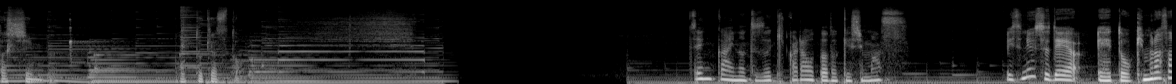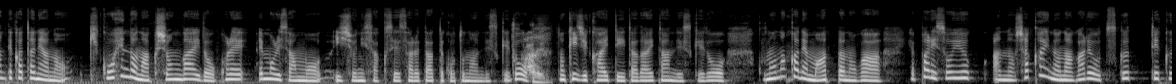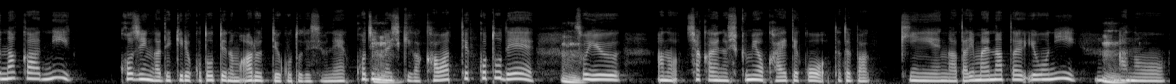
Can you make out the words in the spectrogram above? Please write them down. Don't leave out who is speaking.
Speaker 1: 朝日新聞ポッドキャスト。
Speaker 2: 前回の続きからお届けします。ビズニュースで、えーと、木村さんって方にあの気候変動のアクションガイドこれ江森さんも一緒に作成されたってことなんですけど、はい、の記事書いていただいたんですけどこの中でもあったのがやっぱりそういうあの社会の流れを作っていく中に個人ができることっていうのもあるっていうことですよね。個人の意識が変わっていくことで、うん、そういうあの社会の仕組みを変えていこう例えば禁煙が当たり前になったように、うん、あの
